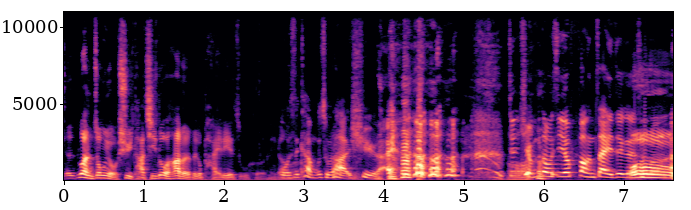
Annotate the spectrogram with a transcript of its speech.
呃乱中有序，它其实都有它的这个排列组合，你知道吗？我是看不出它的序来，就全部东西都放在这个。哦，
